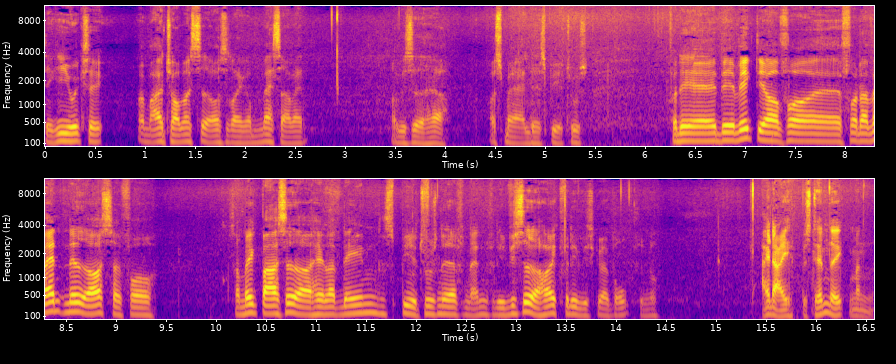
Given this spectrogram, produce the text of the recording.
det kan I jo ikke se, men mig og Thomas sidder også og drikker masser af vand, når vi sidder her og smager alt det her spiritus. For det, det er vigtigt at få, øh, få der vand ned også, og få, som ikke bare sidder og hælder den ene spiritus ned efter den anden, fordi vi sidder her ikke, fordi vi skal være brug til nu. nej, nej, bestemt ikke, men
